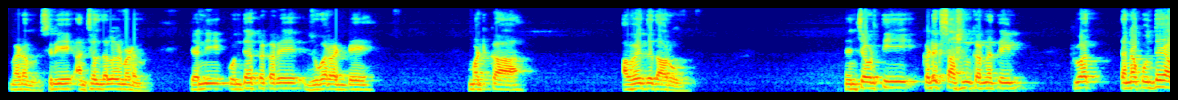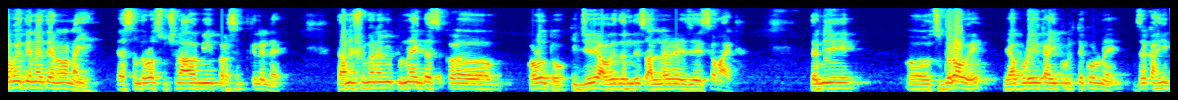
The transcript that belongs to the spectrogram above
मॅडम श्री अंचल दलाल मॅडम यांनी कोणत्या प्रकारे जुगार अड्डे मटका अवैध दारू यांच्यावरती कडक शासन करण्यात येईल किंवा त्यांना कोणताही अवैध देण्यात येणार नाही या संदर्भात सूचना आम्ही प्रसिद्ध केलेल्या आहेत. त्या अनुषंगाने आम्ही पुन्हा एकदा क- कळवतो की जे अवैधंदे चालणारे जे सम आहेत त्यांनी सुधारावे यापुढे काही कृत्य करू नये. जर काही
